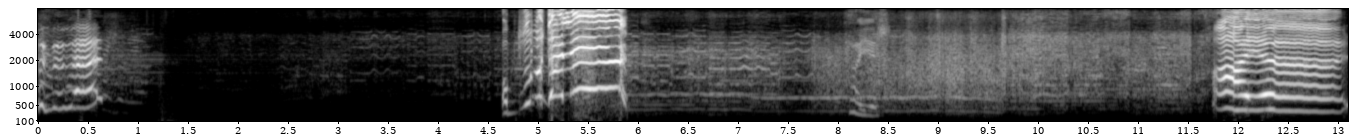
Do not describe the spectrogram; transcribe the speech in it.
O ne lan? Abdülmuttalip! Hayır. Hayır.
